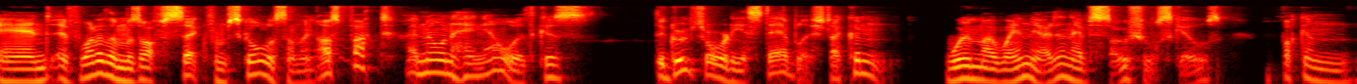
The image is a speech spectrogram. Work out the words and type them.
And if one of them was off sick from school or something, I was fucked. I had no one to hang out with because the groups already established. I couldn't worm my way in there. I didn't have social skills. Fucking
